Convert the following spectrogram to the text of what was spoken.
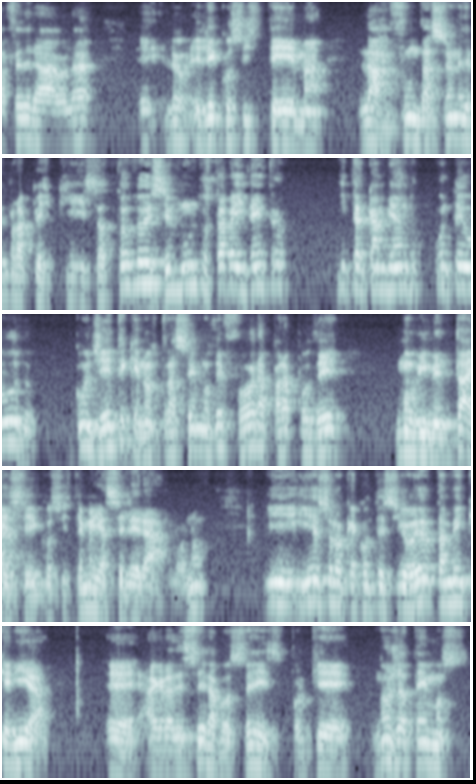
a federal, a, eh, el ecosistema, las fundaciones para pesquisa, todo esse mundo estava aí dentro intercambiando conteúdo com gente que nós trazemos de fora para poder movimentar esse ecossistema e acelerá-lo, não? E, e, isso é o que aconteceu. Eu também queria eh, agradecer a vocês, porque nós já temos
